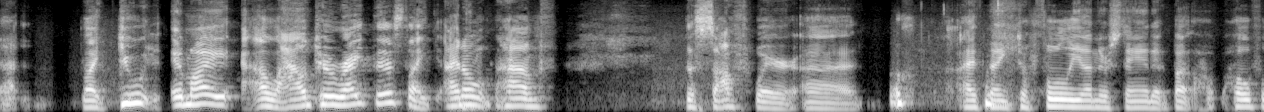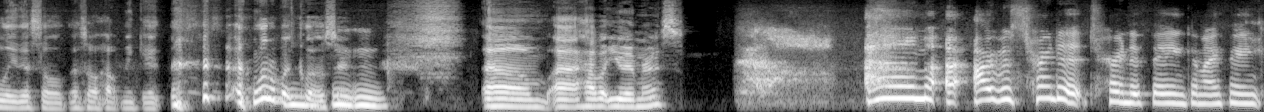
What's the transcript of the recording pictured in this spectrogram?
I like do am I allowed to write this? Like I don't have the software uh I think to fully understand it, but ho- hopefully this will this will help me get a little bit closer. Mm-mm. Um, uh, how about you, Emrys? Um, I, I was trying to trying to think, and I think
